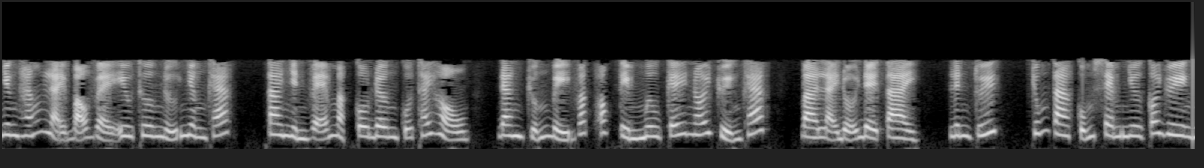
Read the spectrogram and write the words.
nhưng hắn lại bảo vệ yêu thương nữ nhân khác, ta nhìn vẻ mặt cô đơn của Thái Hậu, đang chuẩn bị vắt óc tìm mưu kế nói chuyện khác, bà lại đổi đề tài, Linh Tuyết, chúng ta cũng xem như có duyên,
